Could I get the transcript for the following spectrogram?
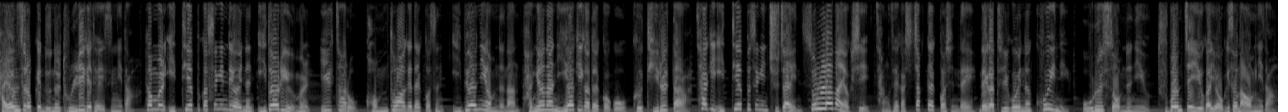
자연스럽게 눈을 돌리게 돼 있습니다. 현물 ETF가 승인되어 있는 이더리움을 1차로 검토하게 될 것은 이변이 없는 한 당연한 이야기가 될 거고 그 뒤를 따라 차기 ETF 승인 주자인 솔라나 역시 장세가 시작될 것인데 내가 들고 있는 코인이 오를 수 없는 이유 두 번째 이유가 여기서 나옵니다.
